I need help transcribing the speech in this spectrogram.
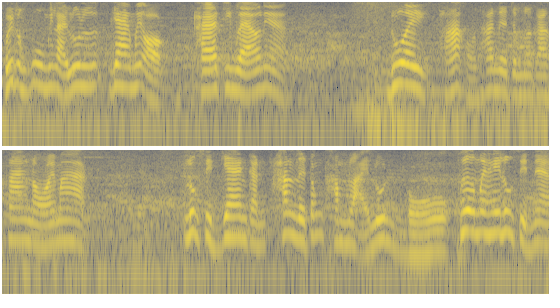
เฮ้ยหลวงปู่มีหลายรุ่นแยกไม่ออกแท้จริงแล้วเนี่ย ด้วยพระของท่านเนี่ยจำนวนการสร้างน้อยมาก ลูกศิษย์แย่งกันท่านเลยต้องทำหลายรุ่น ถูก เพื่อไม่ให้ลูกศิษย์เนี่ย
